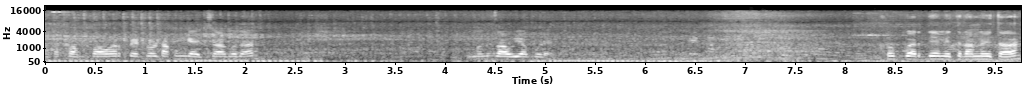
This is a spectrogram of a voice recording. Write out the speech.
आता पंपावर पेट्रोल टाकून घ्यायचं अगोदर. मग जाऊया पुढे. खूप गर्दी आहे मित्रांनो इथं.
